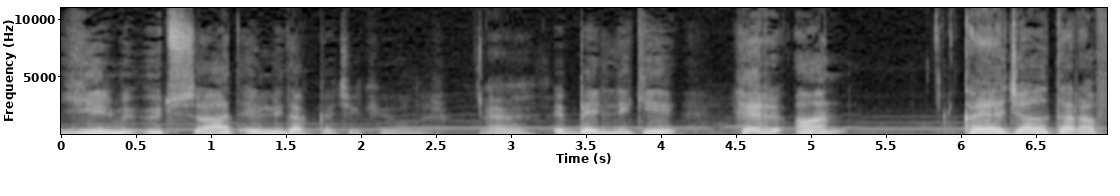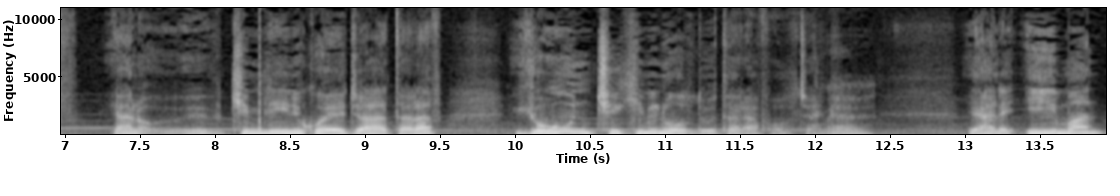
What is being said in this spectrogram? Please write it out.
23 saat 50 dakika çekiyor olur. evet, E belli ki her an kayacağı taraf yani e, kimliğini koyacağı taraf yoğun çekimin olduğu taraf olacak. evet, Yani iman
